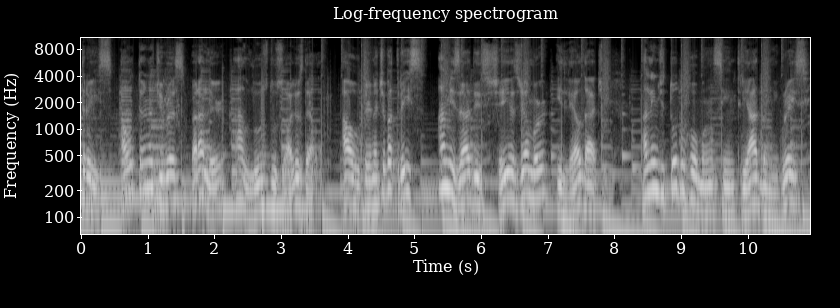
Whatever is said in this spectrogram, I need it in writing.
3 alternativas para ler à luz dos olhos dela. Alternativa 3 Amizades cheias de amor e lealdade. Além de todo o romance entre Adam e Grace,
